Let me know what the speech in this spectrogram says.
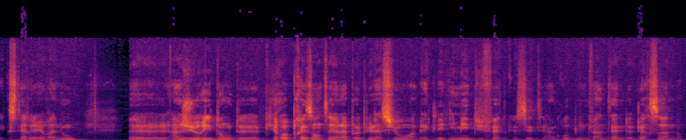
extérieures à nous. Euh, un jury donc de, qui représentait la population avec les limites du fait que c'était un groupe d'une vingtaine de personnes. Donc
